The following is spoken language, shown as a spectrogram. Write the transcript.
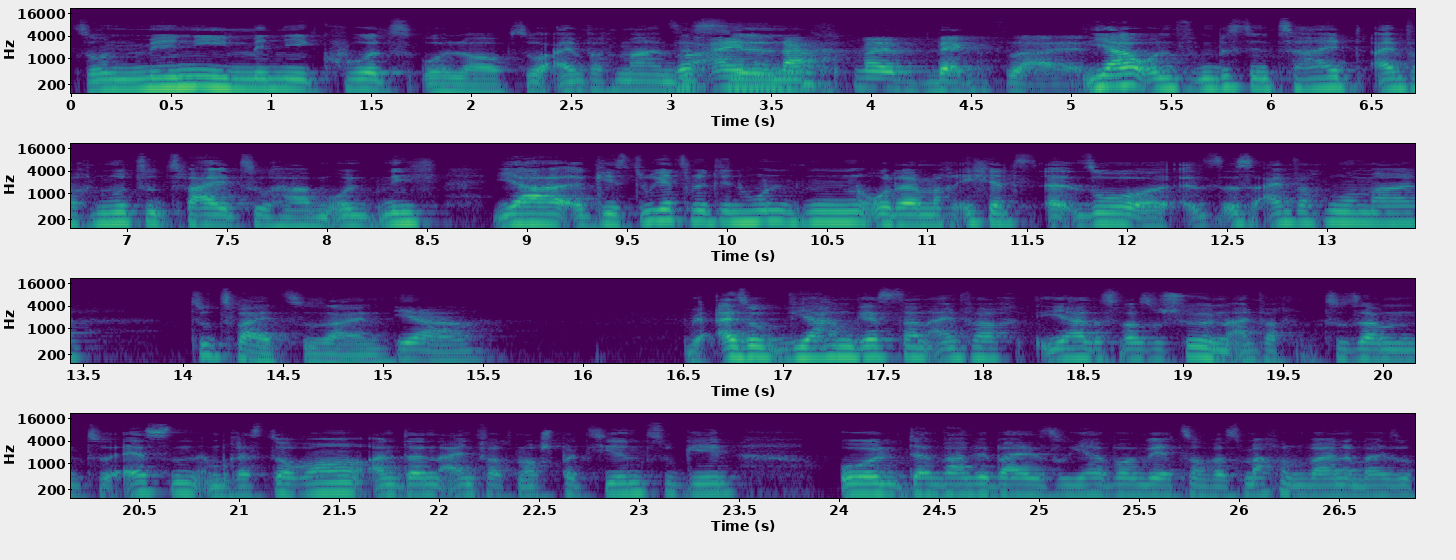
so ein Mini-Mini-Kurzurlaub. So einfach mal ein so bisschen. So eine Nacht mal weg sein. Ja, und ein bisschen Zeit einfach nur zu zweit zu haben und nicht, ja, gehst du jetzt mit den Hunden oder mache ich jetzt äh, so. Es ist einfach nur mal zu zweit zu sein. Ja. Also wir haben gestern einfach, ja, das war so schön, einfach zusammen zu essen im Restaurant und dann einfach noch spazieren zu gehen. Und dann waren wir beide so, ja, wollen wir jetzt noch was machen? Und waren dann beide so,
